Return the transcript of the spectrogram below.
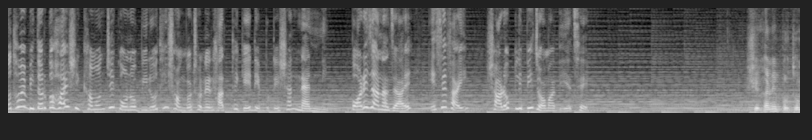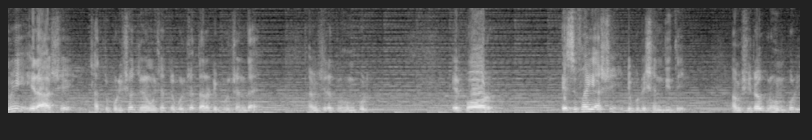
প্রথমে বিতর্ক হয় শিক্ষামন্ত্রী কোনো বিরোধী সংগঠনের হাত থেকে ডেপুটেশন নেননি। পরে জানা যায়, এসএফআই স্মারকলিপি জমা দিয়েছে। সেখানে প্রথমে এরা আসে, ছাত্র পরিষদ, তৃণমূল ছাত্র পরিষদ, তারা ডেপুটেশন দেয়। আমি সেটা গ্রহণ করি। এরপর এসএফআই আসে ডেপুটেশন দিতে। আমি সেটাও গ্রহণ করি।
